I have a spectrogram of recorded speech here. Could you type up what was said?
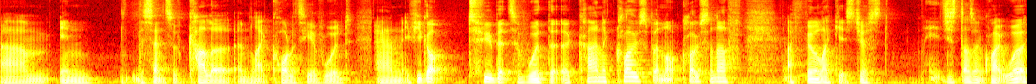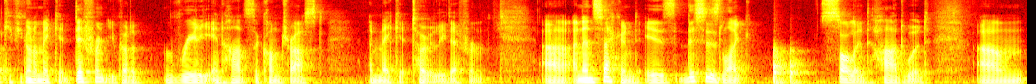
um, in the sense of color and like quality of wood. And if you've got two bits of wood that are kind of close but not close enough. I feel like it's just it just doesn't quite work. If you're going to make it different, you've got to really enhance the contrast and make it totally different. Uh, and then second is this is like solid hardwood. Um,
